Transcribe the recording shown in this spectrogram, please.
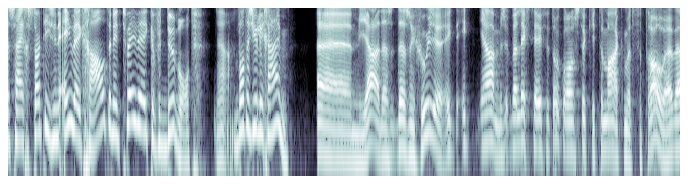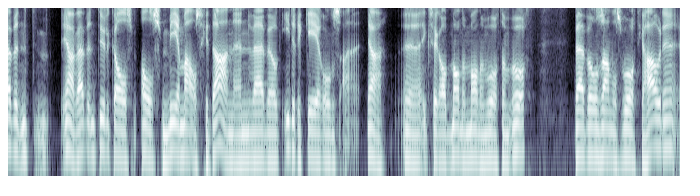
zijn gestart. Die is in één week gehaald en in twee weken verdubbeld. Ja. Wat is jullie geheim? Um, ja, dat is, dat is een goede. Ik, ik, ja, wellicht heeft het ook wel een stukje te maken met vertrouwen. We hebben het, ja, we hebben natuurlijk al als meermaals gedaan. En we hebben ook iedere keer ons, ja, ik zeg al man en man woord en woord. We hebben ons aan ons woord gehouden. Uh,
